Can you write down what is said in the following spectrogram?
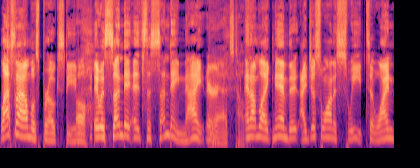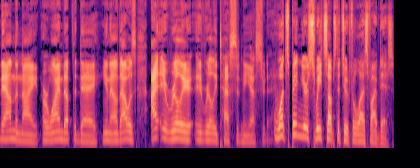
Last night I almost broke, Steve. Oh. It was Sunday. It's the Sunday night. Or, yeah, it's tough. And I'm like, man, there, I just want a sweet to wind down the night or wind up the day. You know, that was I. It really, it really tested me yesterday. What's been your sweet substitute for the last five days?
